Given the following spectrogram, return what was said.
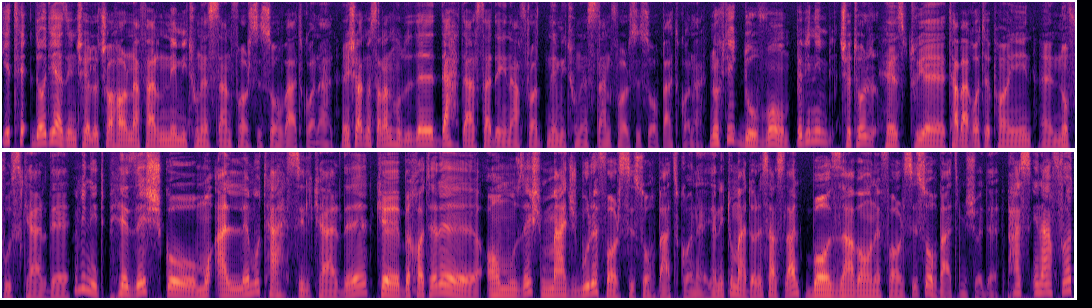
یه تعدادی از این 44 نفر نمی‌تونستن فارسی صحبت کنن. این شاید مثلا حدود 10 درصد این افراد نمی‌تونستن فارسی صحبت کنن. نکته دوم ببینیم چطور حزب توی طبقات پایین نفوذ کرده. ببینید پزشک و معلم و تحصیل کرده که به خاطر آموزش مجبور فارسی صحبت کنه. یعنی تو مدارس اصلا با زبان فارسی صحبت می شده پس این افراد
